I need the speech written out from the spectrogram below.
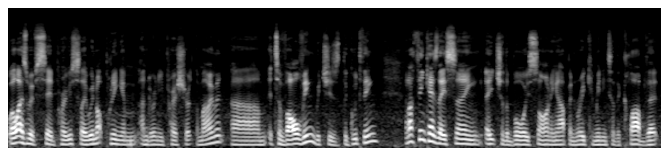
Well, as we've said previously, we're not putting them under any pressure at the moment. Um, it's evolving, which is the good thing. And I think as they're seeing each of the boys signing up and recommitting to the club, that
